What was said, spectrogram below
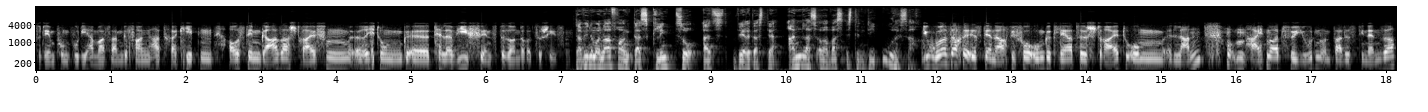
zu dem Punkt, wo die Hamas angefangen hat, Raketen aus dem Gazastreifen Richtung äh, Tel Aviv insbesondere zu schießen. Darf ich nochmal nachfragen? Das klingt so, als wäre das der Anlass, aber was ist denn die Ursache? Die Ursache ist der nach wie vor ungeklärte Streit um Land, um Heimat für Juden und Palästinenser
